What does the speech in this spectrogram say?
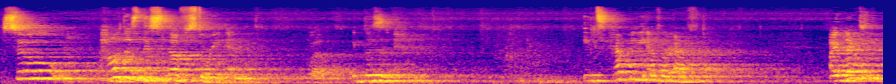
So, how does this love story end? Well, it doesn't end. It's happily ever after. I like to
